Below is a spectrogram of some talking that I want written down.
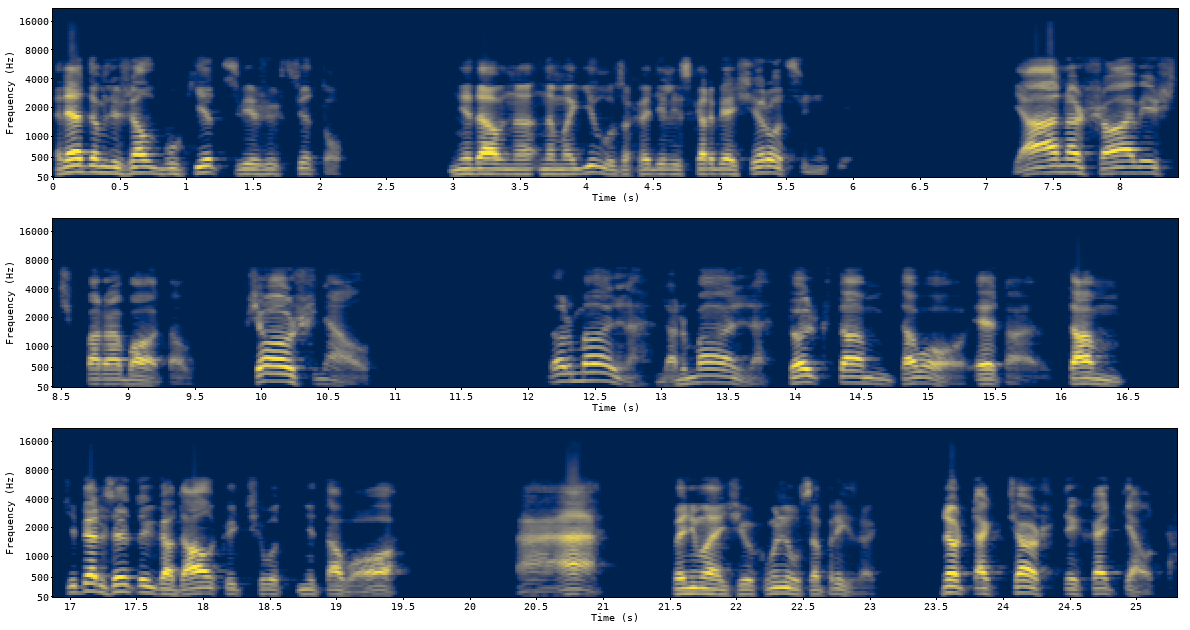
Рядом лежал букет свежих цветов. Недавно на могилу заходили скорбящие родственники. «Я на шовищ поработал, все снял». «Нормально, нормально, только там того, это, там, теперь с этой гадалкой чего-то не того». «А-а!» — понимающий ухмыльнулся призрак. «Ну так чё ж ты хотел-то?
